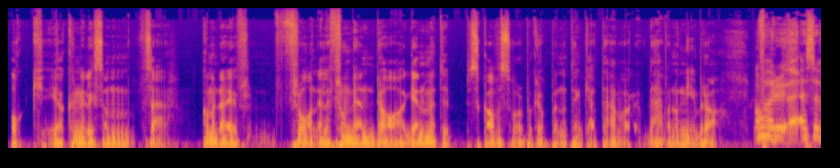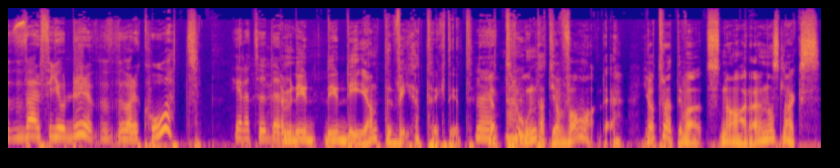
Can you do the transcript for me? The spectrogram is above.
och jag kunde liksom så här, komma därifrån, eller från den dagen med typ skavsår på kroppen och tänka att det här var, det här var nog inget bra. Var alltså, varför gjorde du det? Var du kåt hela tiden? Nej, men det, är, ju- det är ju det jag inte vet riktigt. Nej. Jag tror inte att jag var det. Jag tror att det var snarare någon slags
